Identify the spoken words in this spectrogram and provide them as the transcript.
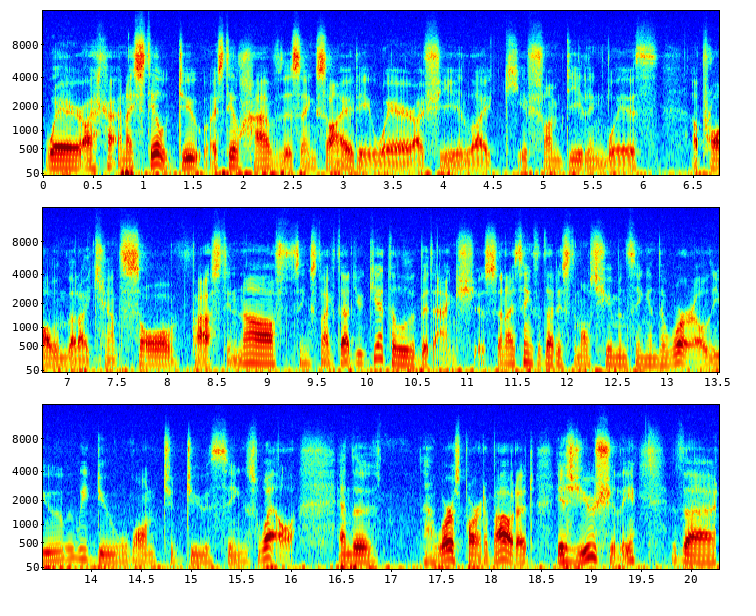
where I ha- and I still do. I still have this anxiety where I feel like if I'm dealing with a problem that I can't solve fast enough, things like that, you get a little bit anxious. And I think that that is the most human thing in the world. You we do want to do things well, and the worst part about it is usually that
